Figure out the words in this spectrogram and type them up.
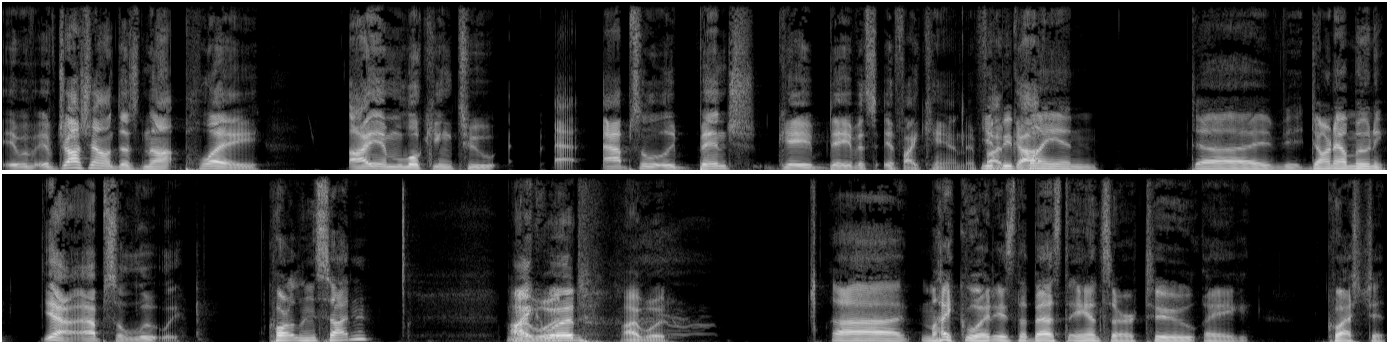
if, if Josh Allen does not play, I am looking to absolutely bench Gabe Davis if I can. If You'd I've be got, playing uh, Darnell Mooney, yeah, absolutely. Courtland Sutton. I Mike would. Wood. I would. Uh, Mike Wood is the best answer to a question.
